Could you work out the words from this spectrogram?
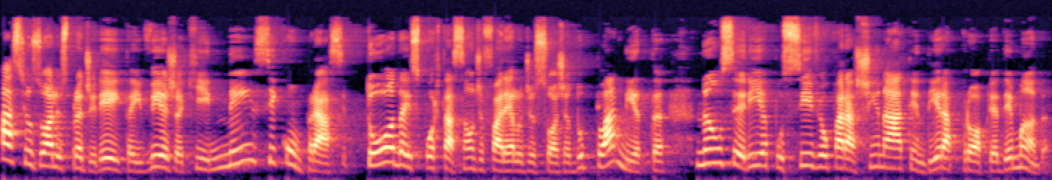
Passe os olhos para a direita e veja que nem se comprasse toda a exportação de farelo de soja do planeta, não seria possível para a China atender a própria demanda.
